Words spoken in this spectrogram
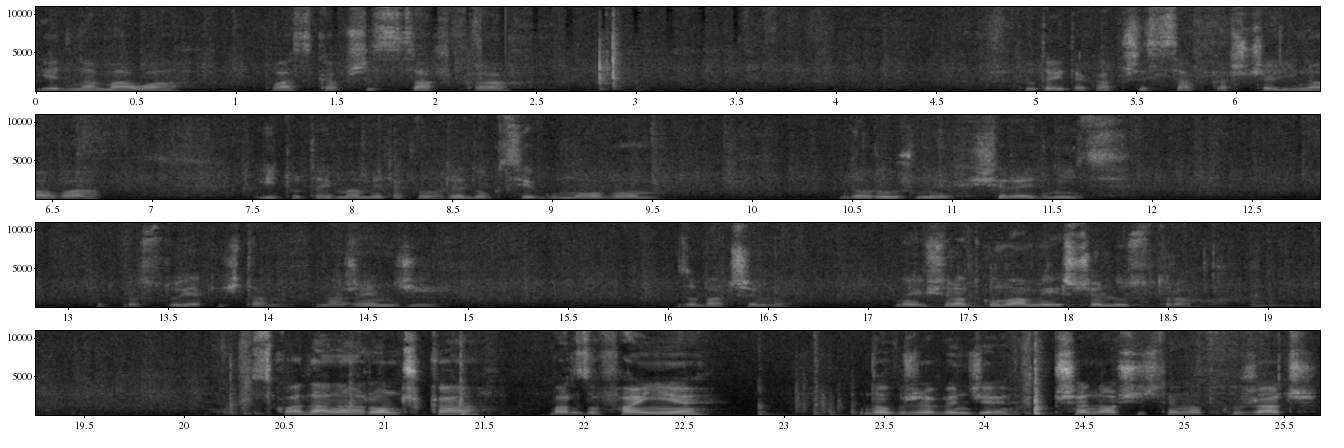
Jedna mała płaska przyssawka. Tutaj taka przyssawka szczelinowa i tutaj mamy taką redukcję gumową do różnych średnic. Po prostu jakichś tam narzędzi. Zobaczymy. No i w środku mamy jeszcze lustro. Składana rączka, bardzo fajnie. Dobrze będzie przenosić ten odkurzacz.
